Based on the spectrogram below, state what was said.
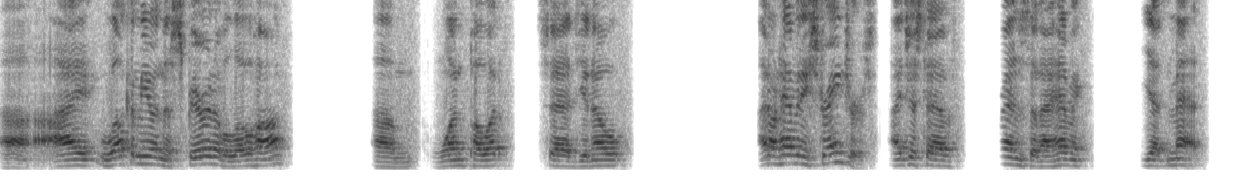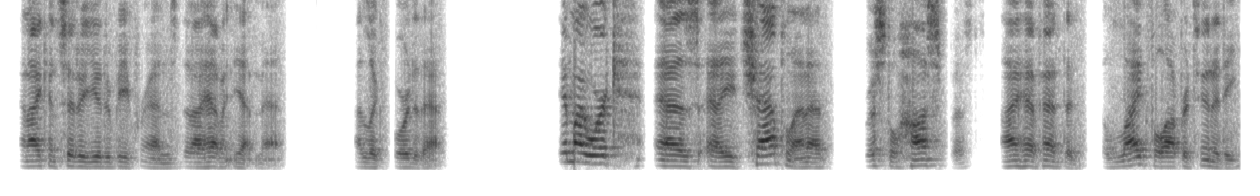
Uh, I welcome you in the spirit of aloha. Um, one poet said, you know, I don't have any strangers. I just have friends that I haven't yet met. And I consider you to be friends that I haven't yet met. I look forward to that. In my work as a chaplain at Bristol Hospice, I have had the delightful opportunity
